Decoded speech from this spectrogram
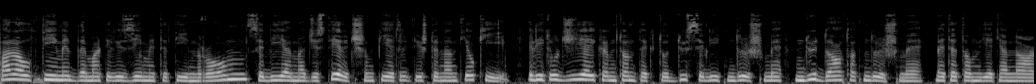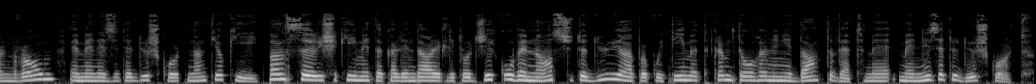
Para udhëtimit dhe martirizimit të tij në Romë, selia e magjisterit të Shën Pjetrit ishte në Antioki. Liturgjia i kremtonte këto dy seli të ndryshme në dy data të ndryshme, me 18 janar në Romë e me 22 shkurt në Antioki. Pas rishikimit të kalendarit liturgjik, u vendos që të dyja përkujtimet të kremtohen në një datë të vetme, me 22 shkurt.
